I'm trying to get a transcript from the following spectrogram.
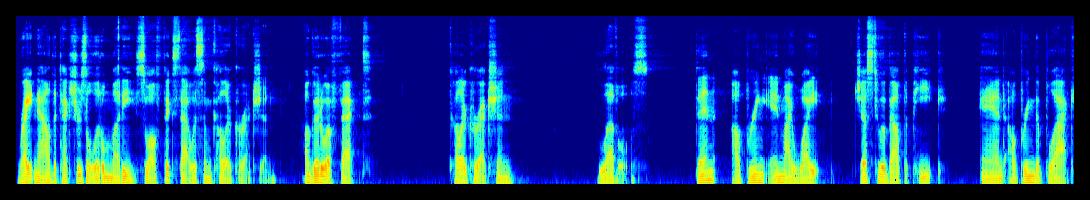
Right now, the texture is a little muddy, so I'll fix that with some color correction. I'll go to Effect, Color Correction, Levels. Then I'll bring in my white just to about the peak, and I'll bring the black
